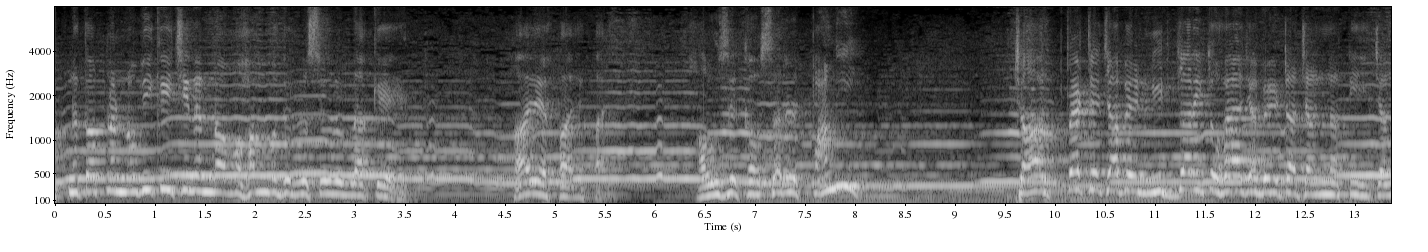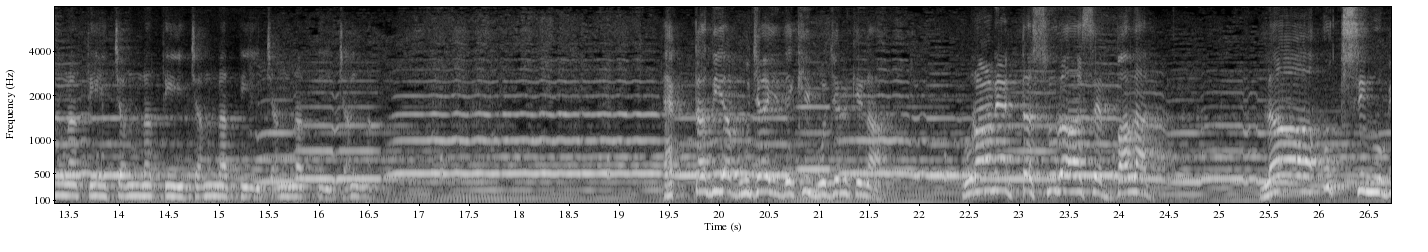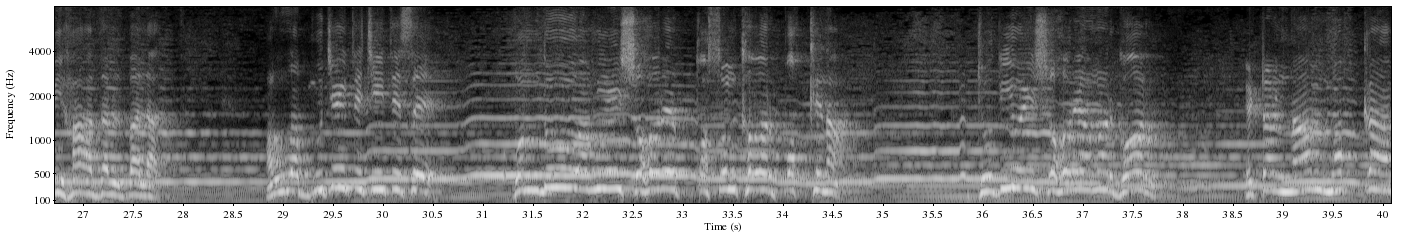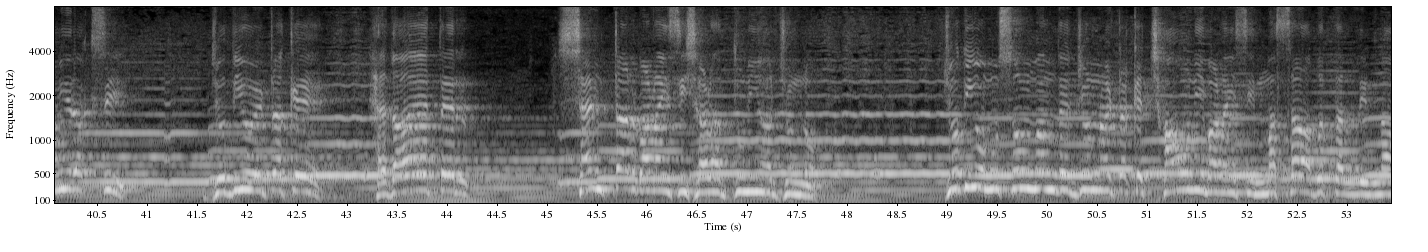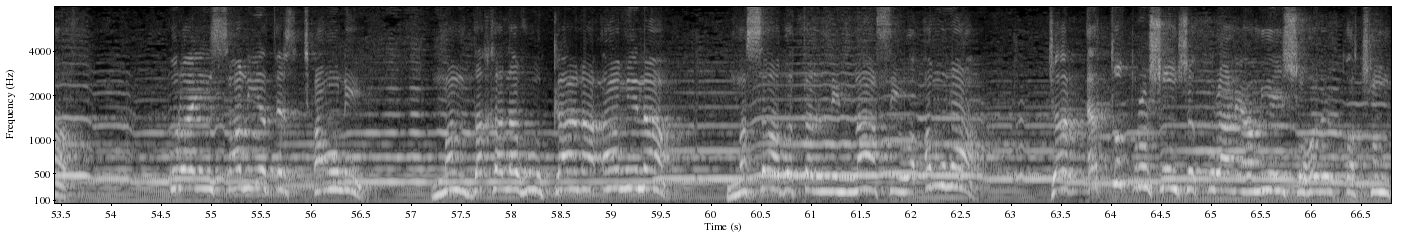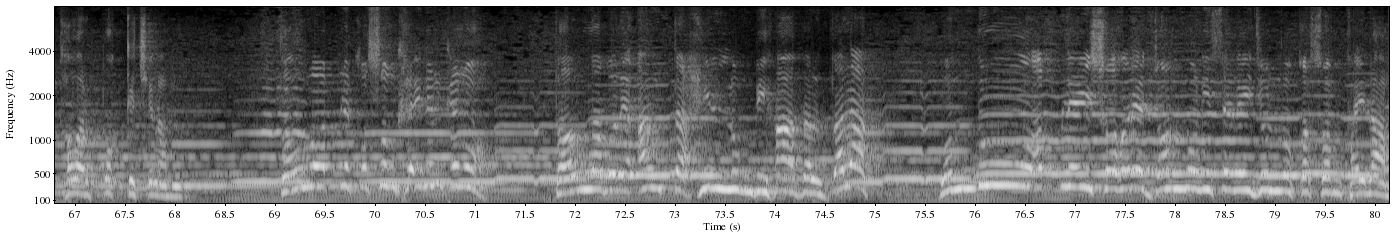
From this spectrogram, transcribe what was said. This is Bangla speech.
আপনি তো আপনার নবীকেই চিনেন না, মোহাম্মদুর রসুল্লাহকে হায় হায় হায়। হাউজে কাউসারের পানি যার পেটে যাবে, নির্ধারিত হয়ে যাবে এটা জান্নাতি জান্নাতি জান্নাতি জান্নাতি জান্নাতি জান্নাতি। একটা দিয়া বুঝাই দেখি বোঝেন কিনা। কোরআনে একটা সূরা আছে, বালাদ। লা উকসিমু বিহাদাল বালাদ। আল্লাহ বুঝাইতে চাইতেছে, বন্ধু, আমি এই শহরের কসম খাওয়ার পক্ষে না। যদিও এই শহরে আমার ঘর, এটার নাম মক্কা আমি রাখছি। যদিও এটাকে হেদায়েতের সেন্টার বানাইছি সারা দুনিয়ার জন্য। যদিও মুসলমানদের জন্য এটাকে ছাউনি বানাইছি মাসাবতাল্লিনাস পুরা ইনসানিয়তের ছাউনি। মান দাখালাহু কানা আমিনা মাসাবতাল্লিনাসি ওয়া আমনা। যার এত প্রশংসা কোরআনে, আমি এই শহরের কসম খাওয়ার পক্ষে ছিলাম। তো আল্লাহ আপনি কসম খাইলেন কেন? তো আল্লাহ বলে, আন্তা হিল্লুম বিহাদাল বালাদ। বন্ধু, আপনি এই শহরে জন্ম নিছেন এই জন্য কসম খাইলাম।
